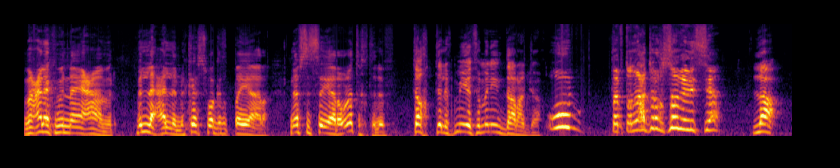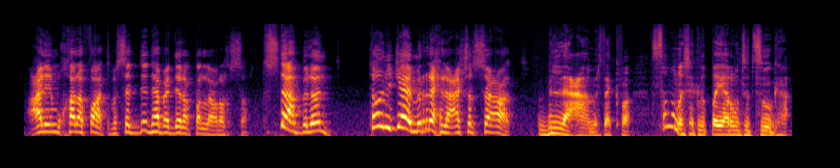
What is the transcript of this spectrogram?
ما عليك منا يا عامر. بالله علمنا كيف سواقة الطيارة؟ نفس السيارة ولا تختلف؟ تختلف 180 درجة. أوب. طيب طلعت رخصة ولا لسه؟ لا علي مخالفات بسددها بعدين أطلع رخصة. تستهبل أنت. توني جاي من رحلة عشر ساعات. بالله عامر تكفى. صورنا شكل الطيارة وأنت تسوقها.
